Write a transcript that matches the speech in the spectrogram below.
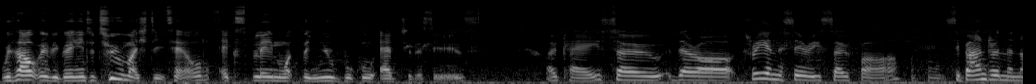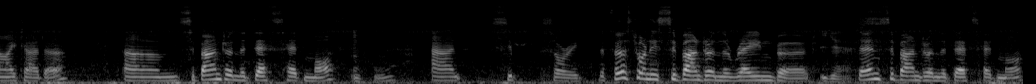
without maybe going into too much detail, explain what the new book will add to the series. Okay, so there are three in the series so far: Mm-hmm. Sibanda and the Night Adder, um, Sibanda and the Death's Head Moth, Mm-hmm. and Sib- sorry, the first one is Sibanda and the Rainbird. Yes. Then Sibanda and the Death's Head Moth,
